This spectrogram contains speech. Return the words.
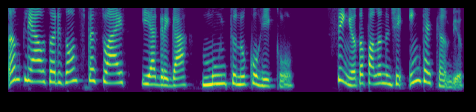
ampliar os horizontes pessoais e agregar muito no currículo. Sim, eu estou falando de intercâmbio.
